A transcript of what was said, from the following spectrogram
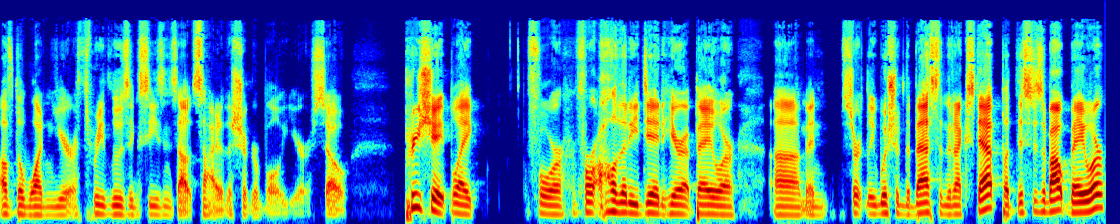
of the one year, three losing seasons outside of the Sugar Bowl year. So appreciate Blake for for all that he did here at Baylor, um, and certainly wish him the best in the next step. But this is about Baylor,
